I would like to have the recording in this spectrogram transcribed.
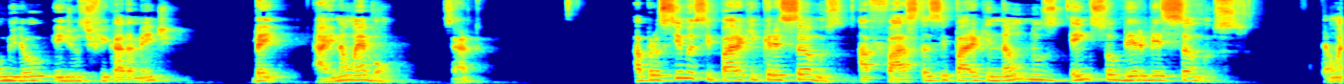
humilhou injustificadamente, bem, aí não é bom, certo? Aproxima-se para que cresçamos, afasta-se para que não nos ensoberbeçamos. Então,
